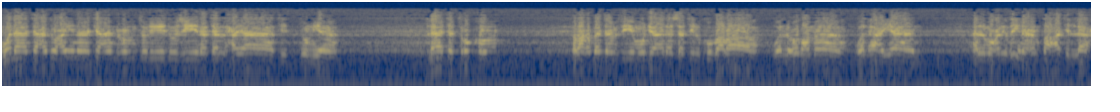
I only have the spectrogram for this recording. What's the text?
ولا تعد عيناك عنهم تريد زينة الحياة الدنيا. لا تتركهم رغبة في مجالسة الكبراء والعظماء والأعيان المعرضين عن طاعة الله.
